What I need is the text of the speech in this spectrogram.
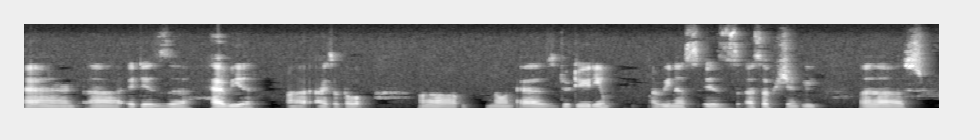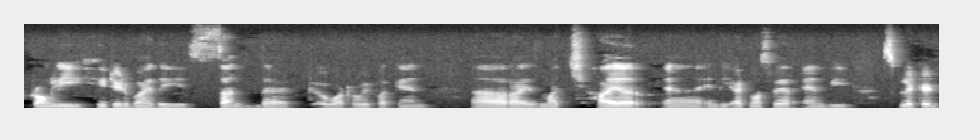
and uh, it is heavier uh, isotope uh, known as deuterium. Venus is sufficiently strongly heated by the sun that water vapor can uh, rise much higher uh, in the atmosphere and be splitted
